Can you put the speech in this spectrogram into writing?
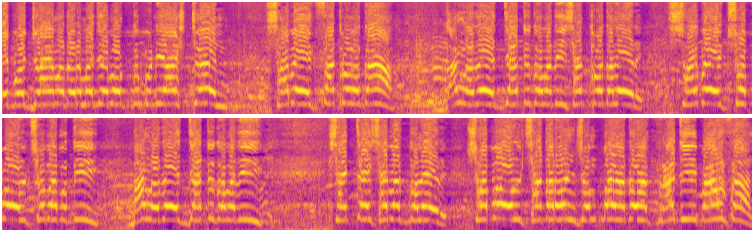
এই পর্যায়ে আমাদের মাঝে বক্তব্য নিয়ে আসছেন সাবেক ছাত্রনেতা বাংলাদেশ জাতীয়তাবাদী ছাত্র দলের সাবেক সফল সভাপতি বাংলাদেশ জাতীয়তাবাদী স্বেচ্ছাসেবক দলের সফল সাধারণ সম্পাদক রাজীব আহসান।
